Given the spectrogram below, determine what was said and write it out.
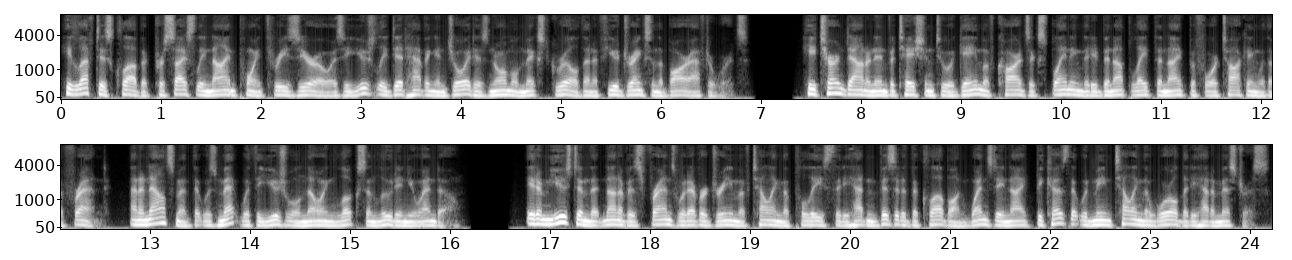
He left his club at precisely 9.30 as he usually did, having enjoyed his normal mixed grill, then a few drinks in the bar afterwards. He turned down an invitation to a game of cards explaining that he'd been up late the night before talking with a friend, an announcement that was met with the usual knowing looks and lewd innuendo. It amused him that none of his friends would ever dream of telling the police that he hadn't visited the club on Wednesday night because that would mean telling the world that he had a mistress.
